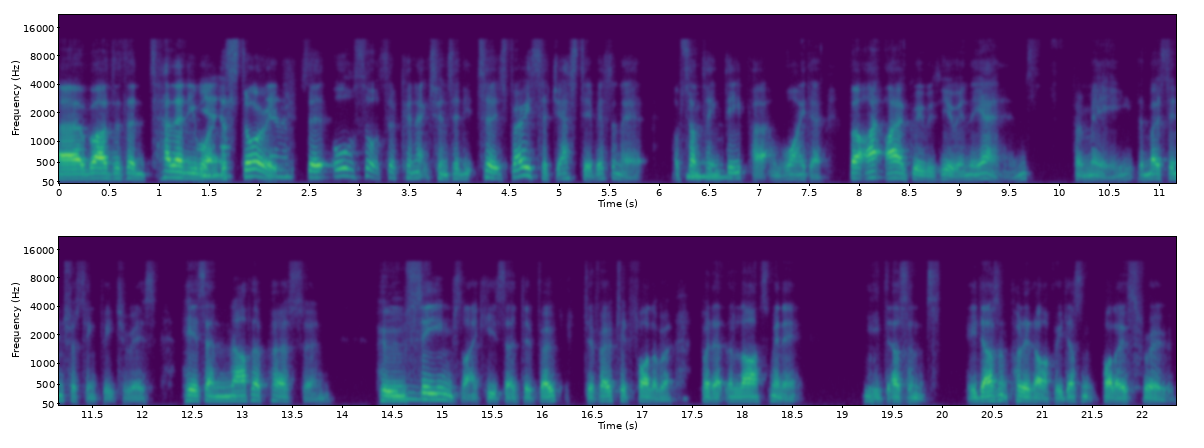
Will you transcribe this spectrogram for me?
uh, rather than tell anyone Yeah, the story. yeah. So all sorts of connections, and so it's very suggestive, isn't it, of something Mhm. deeper and wider. But I, I agree with you. In the end, for me, the most interesting feature is here's another person who Mm. seems like he's a devoted devoted follower, but at the last minute, he Mm. doesn't he doesn't pull it off. He doesn't follow through.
